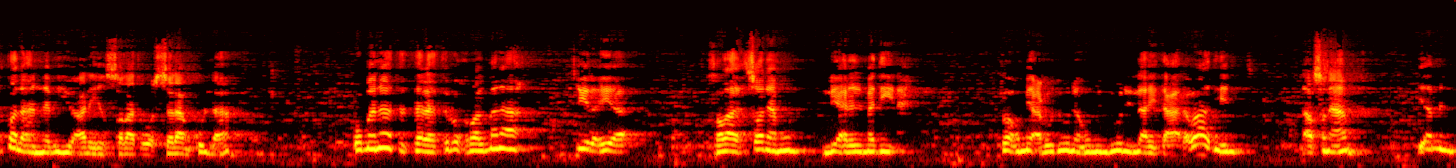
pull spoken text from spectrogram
أبطلها النبي عليه الصلاة والسلام كلها. ومناة الثلاثة الأخرى المناة قيل هي صلاة صنم لأهل المدينة فهم يعبدونه من دون الله تعالى. وهذه الأصنام هي من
